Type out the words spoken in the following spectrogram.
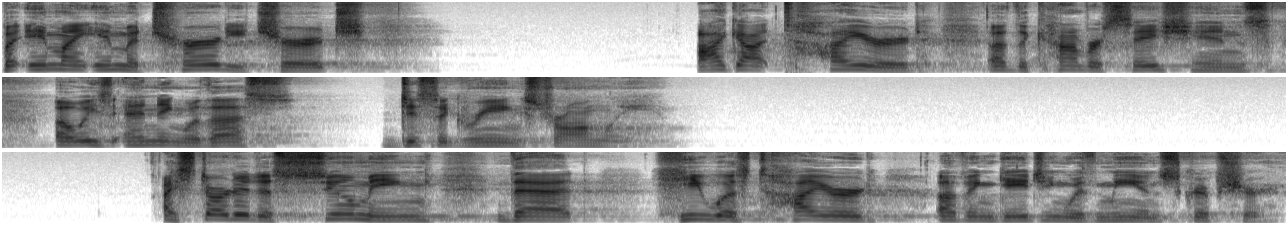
But in my immaturity, church, I got tired of the conversations always ending with us disagreeing strongly. I started assuming that he was tired of engaging with me in Scripture,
